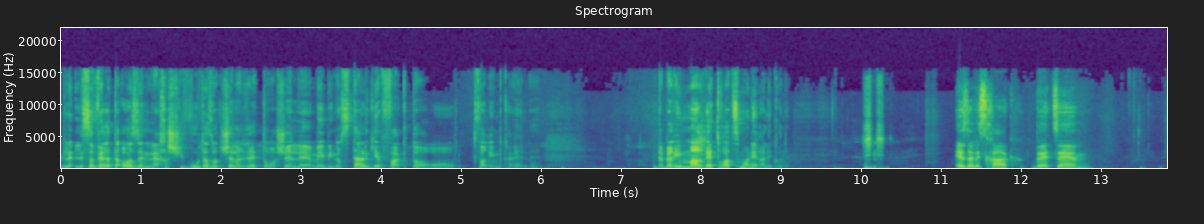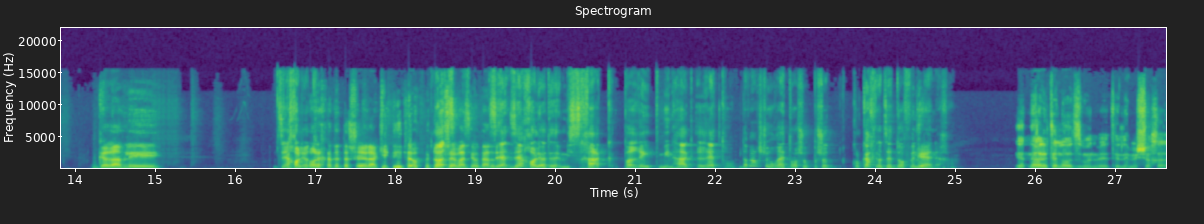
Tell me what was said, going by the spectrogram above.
לסבר את האוזן לחשיבות הזאת של רטרו, של מייבי נוסטלגיה פקטור או דברים כאלה. נדבר עם מר רטרו עצמו נראה לי קודם. איזה משחק בעצם גרם לי... זה יכול להיות. בוא נחדד את השאלה, כי אני לא בטוח זה- שהבנתי אותה. זה, יכול להיות משחק, פריט, מנהג, רטרו. דבר שהוא רטרו, שהוא פשוט כל כך יוצא דופן כן. בעיניך. נראה לי תן לו עוד זמן וניתן למישהו אחר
